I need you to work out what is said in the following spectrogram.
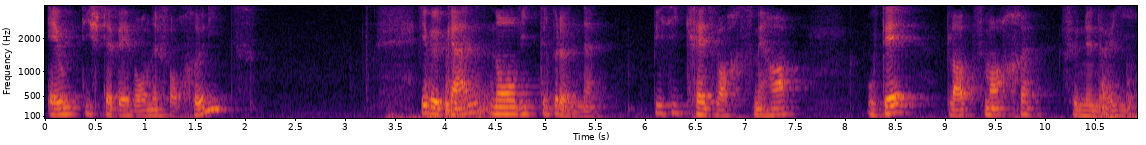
ältesten Bewohner von Könitz. Ich würde gerne noch weiter brennen. bis ich kein Wachs mehr habe und dann Platz machen für eine neue.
